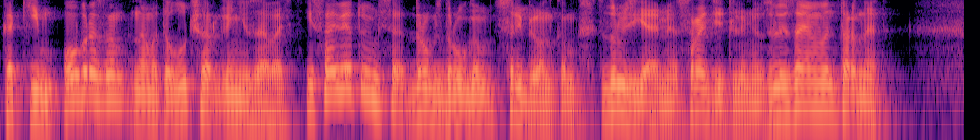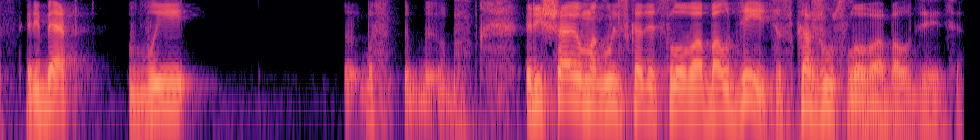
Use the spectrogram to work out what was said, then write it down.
каким образом нам это лучше организовать. И советуемся друг с другом, с ребенком, с друзьями, с родителями, залезаем в интернет. Ребят, вы решаю, могу ли сказать слово «обалдеете», скажу слово «обалдеете».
